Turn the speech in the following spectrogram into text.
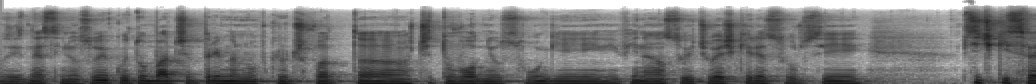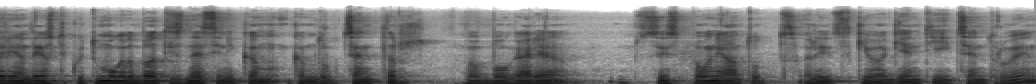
за изнесени услуги, които обаче примерно включват а, счетоводни услуги, финансови, човешки ресурси, всички сфери на дейности, които могат да бъдат изнесени към, към друг център. В България се изпълняват от редица такива агенти и центрове.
